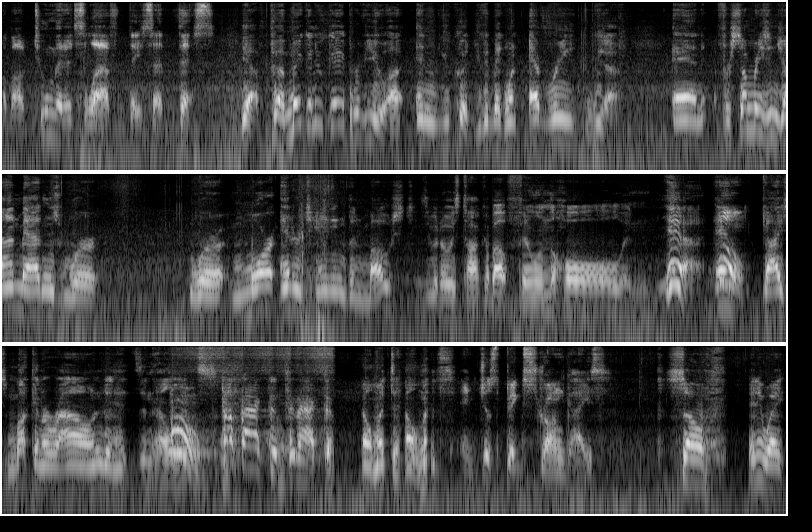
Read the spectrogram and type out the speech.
About two minutes left. They said this. Yeah, p- make a new gay preview, uh, and you could you could make one every week. Yeah. And for some reason, John Madden's were were more entertaining than most. He would always talk about filling the hole and Yeah, and Whoa. guys mucking around and heads and helmets. Stop acting acting. Helmet to helmets. And just big, strong guys. So anyway,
